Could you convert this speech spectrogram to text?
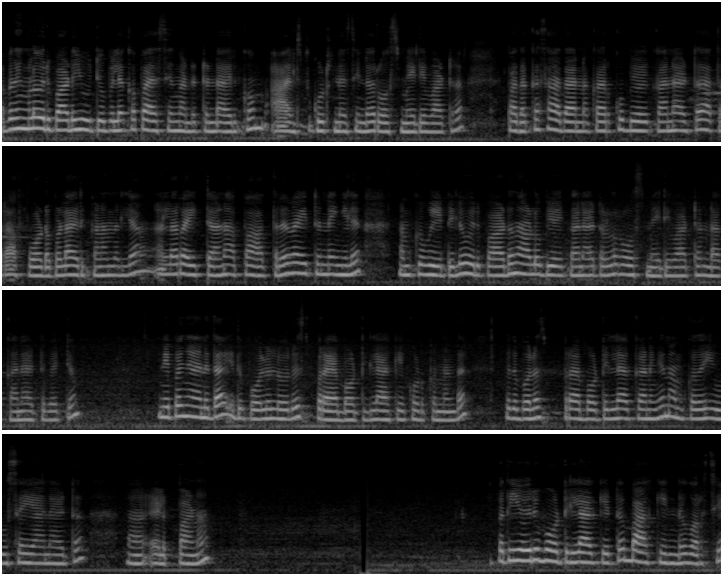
അപ്പോൾ നിങ്ങൾ ഒരുപാട് യൂട്യൂബിലൊക്കെ പരസ്യം കണ്ടിട്ടുണ്ടായിരിക്കും ആൽസ് ഗുഡ്നെസ്സിന്റെ റോസ്മേരി വാട്ടർ. അപ്പോൾ അതൊക്കെ സാധാരണക്കാർക്ക് ഉപയോഗിക്കാനായിട്ട് അത്ര അഫോർഡബിൾ ആയിരിക്കണം എന്നില്ല നല്ല റേറ്റാണ് അപ്പോൾ അത്രയും റേറ്റ് ഉണ്ടെങ്കിൽ നമുക്ക് വീട്ടിൽ ഒരുപാട് നാൾ ഉപയോഗിക്കാനായിട്ടുള്ള റോസ്മേരി വാട്ടർ ഉണ്ടാക്കാനായിട്ട് പറ്റും. ഇനിയിപ്പോൾ ഞാനിതാ ഇതുപോലുള്ളൊരു സ്പ്രേ ബോട്ടിലാക്കി കൊടുക്കുന്നുണ്ട്. അപ്പോൾ ഇതുപോലെ സ്പ്രേ ബോട്ടിലാക്കുകയാണെങ്കിൽ നമുക്കത് യൂസ് ചെയ്യാനായിട്ട് എളുപ്പമാണ് അപ്പോൾ ഈ ഒരു ബോട്ടിലാക്കിയിട്ട് ബാക്കിയുണ്ട് കുറച്ച്.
